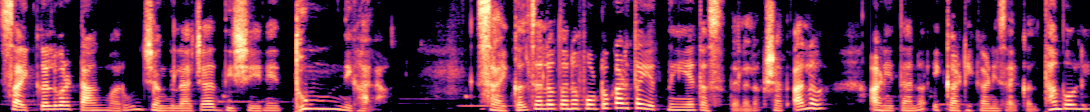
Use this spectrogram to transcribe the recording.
सायकलवर टांग मारून जंगलाच्या दिशेने धूम निघाला. सायकल चालवताना फोटो काढता येत नाही आहेत असं त्याला लक्षात आलं आणि त्यानं एका ठिकाणी सायकल थांबवली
